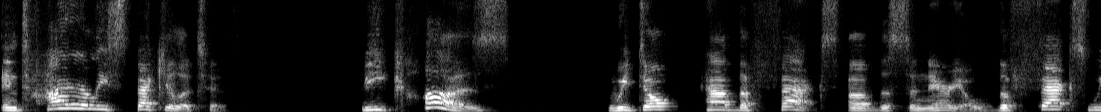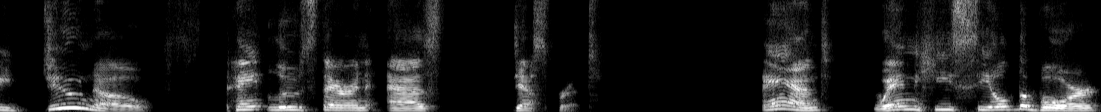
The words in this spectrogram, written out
entirely speculative because we don't have the facts of the scenario. The facts we do know paint Lews Therin as desperate. And when he sealed the bore,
